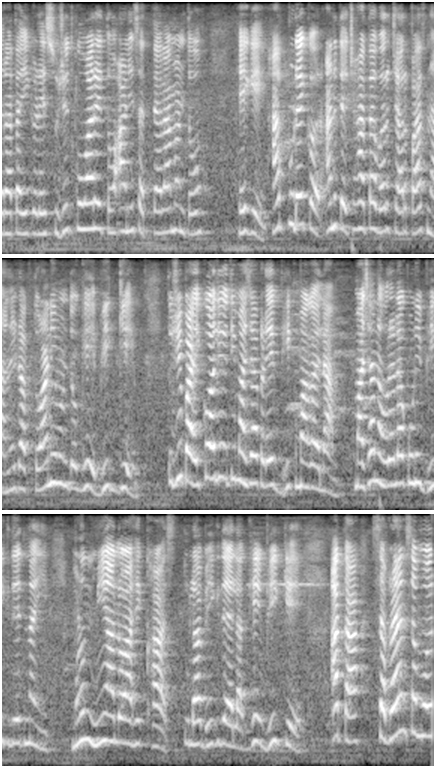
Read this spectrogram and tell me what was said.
तर आता इकडे सुजित कुमार येतो आणि सत्याला म्हणतो हे घे. हात पुढे कर आणि त्याच्या हातावर चार पाच नाणी टाकतो आणि म्हणतो घे भीक घे. तुझी बायको आली होती माझ्याकडे भीक मागायला. माझ्या नवऱ्याला कोणी भीक देत नाही. म्हणून मी आलो आहे खास. तुला भीक द्यायला. घे भीक घे. आता सगळ्यांसमोर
